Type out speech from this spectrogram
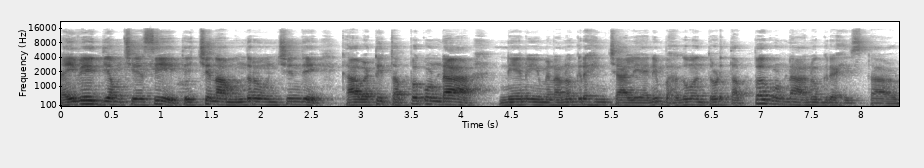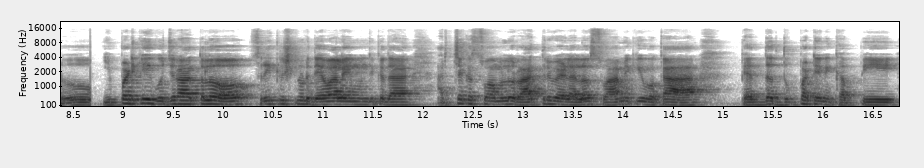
నైవేద్యం చేసి తెచ్చి నా ముందర ఉంచింది. కాబట్టి తప్పకుండా నేను ఈమెను అనుగ్రహించాలి అని భగవంతుడు తప్పకుండా అనుగ్రహిస్తాడు. ఇప్పటికీ గుజరాత్లో శ్రీకృష్ణుడు దేవాలయం ఉంది కదా. అర్చక స్వాములు రాత్రి వేళలో స్వామికి ఒక పెద్ద దుప్పటిని కప్పి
